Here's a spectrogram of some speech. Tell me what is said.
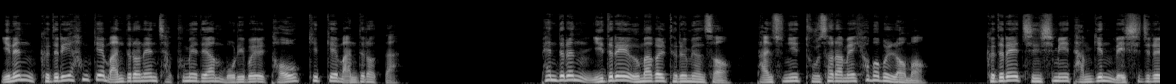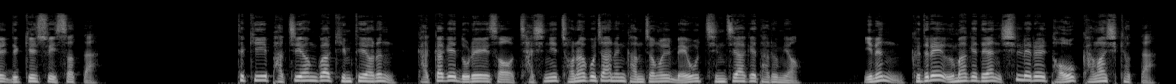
이는 그들이 함께 만들어낸 작품에 대한 몰입을 더욱 깊게 만들었다. 팬들은 이들의 음악을 들으면서 단순히 두 사람의 협업을 넘어 그들의 진심이 담긴 메시지를 느낄 수 있었다. 특히 박지현과 김태현은 각각의 노래에서 자신이 전하고자 하는 감정을 매우 진지하게 다루며 이는 그들의 음악에 대한 신뢰를 더욱 강화시켰다.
